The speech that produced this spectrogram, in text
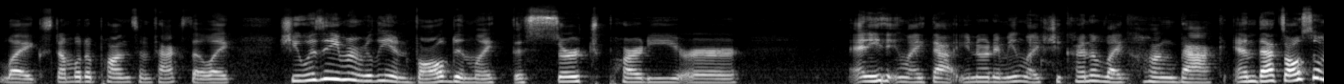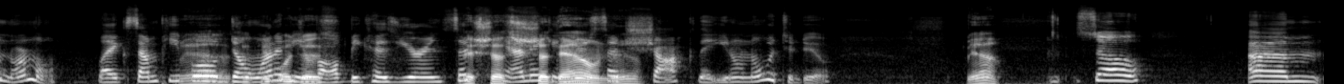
like stumbled upon some facts that like she wasn't even really involved in like the search party or anything like that. You know what I mean? Like she kind of like hung back. And that's also normal. Like some people Yeah, don't want to be involved because you're in such panic and you're down, such yeah. shock that you don't know what to do. Yeah. So, um,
